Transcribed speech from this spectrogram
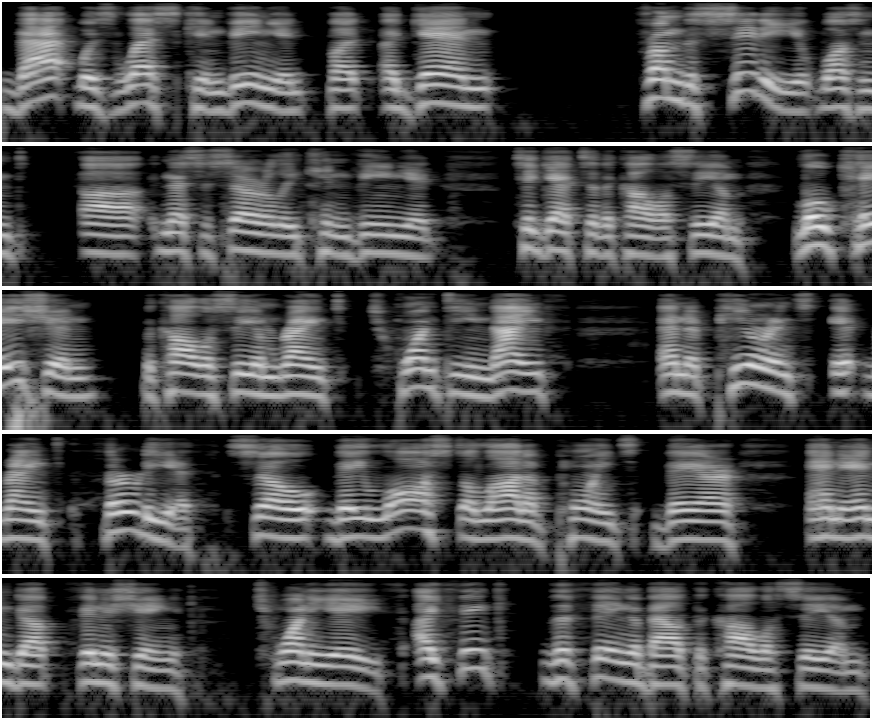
That was less convenient, but again, from the city, it wasn't uh, necessarily convenient to get to the Coliseum. Location, the Coliseum ranked 29th and appearance, it ranked 30th. So they lost a lot of points there and end up finishing 28th. I think the thing about the Coliseum,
